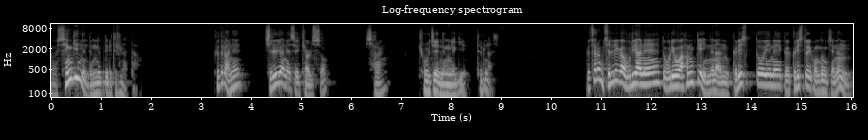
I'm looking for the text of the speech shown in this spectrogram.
어, 생기 있는 능력들이 드러났다. 그들 안에 진리 안에서의 결속, 사랑, 교제 능력이 드러났어요. 그처럼 진리가 우리 안에 또 우리와 함께 있는 한 그리스도인의 그 그리스도의 공동체는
